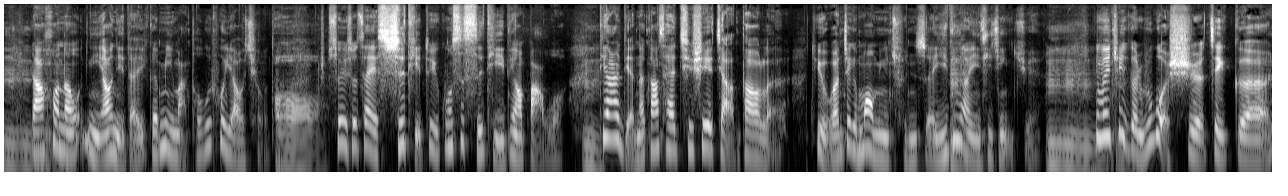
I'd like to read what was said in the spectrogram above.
嗯嗯然后呢，你要你的一个密码都会要求的。哦，所以说，在实体对于公司实体一定要把握。嗯第二点呢，刚才其实也讲到了，就有关这个冒名存折，一定要引起警觉。嗯嗯嗯，因为这个，如果是这个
